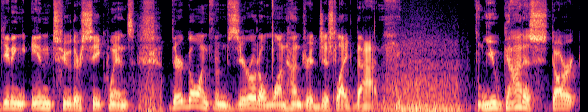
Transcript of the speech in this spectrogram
getting into their sequence, they're going from zero to 100 just like that you got to start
